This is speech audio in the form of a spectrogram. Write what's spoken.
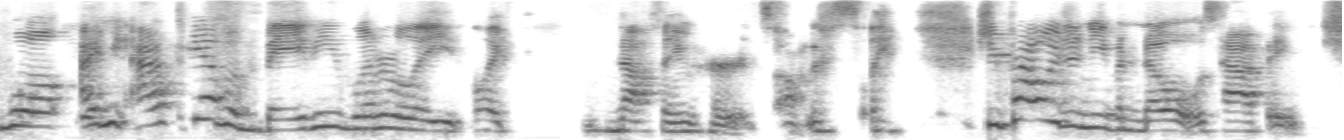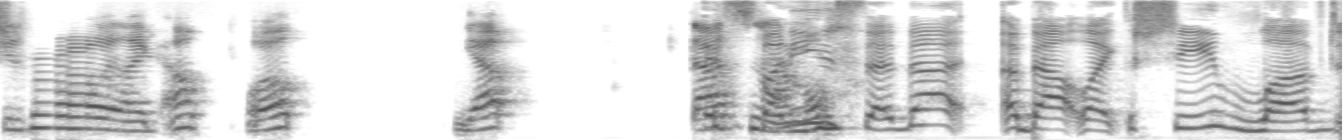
well, I mean, after you have a baby, literally, like, nothing hurts, honestly. She probably didn't even know what was happening. She's probably like, oh, well, yep. That's it's funny normal. you said that about like she loved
